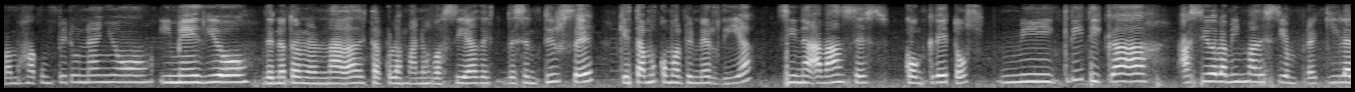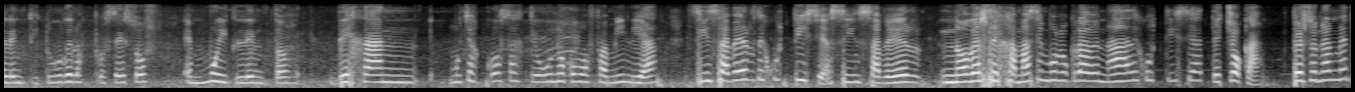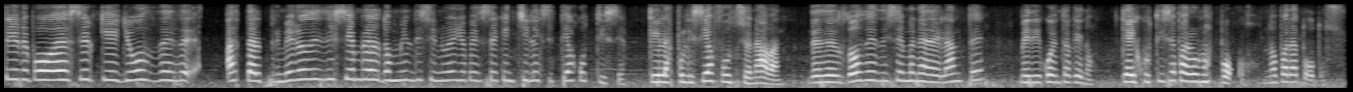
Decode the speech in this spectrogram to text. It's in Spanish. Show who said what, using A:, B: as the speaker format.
A: Vamos a cumplir un año y medio de no tener nada, de estar con las manos vacías, de, de sentirse que estamos como el primer día, sin avances concretos. Mi crítica ha sido la misma de siempre. Aquí la lentitud de los procesos es muy lento. Dejan muchas cosas que uno como familia, sin saber de justicia, sin saber, no verse jamás involucrado en nada de justicia, te choca. Personalmente yo te puedo decir que yo desde hasta el primero de diciembre del 2019 yo pensé que en Chile existía justicia, que las policías funcionaban. Desde el 2 de diciembre en adelante me di cuenta que no, que hay justicia para unos pocos, no para todos.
